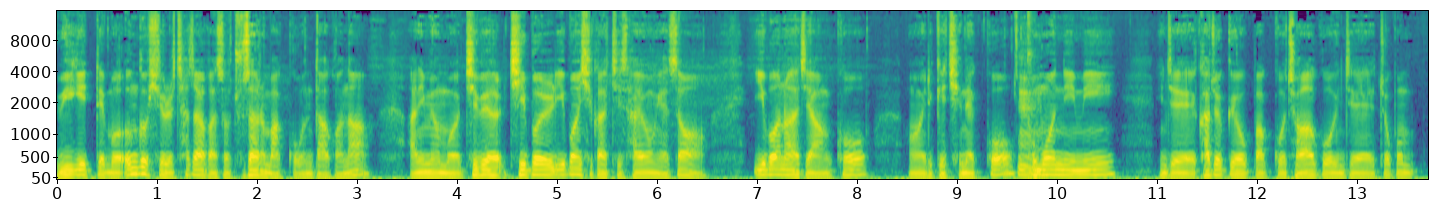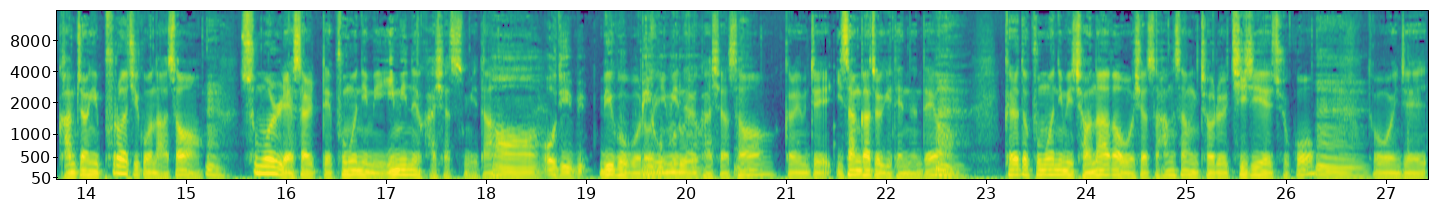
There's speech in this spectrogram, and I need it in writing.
위기 때 뭐 응급실을 찾아가서 주사를 맞고 온다거나 아니면 뭐 집을, 집을 입원실 같이 사용해서 입원하지 않고 어, 이렇게 지냈고 네. 부모님이 이제 가족 교육 받고 저하고 이제 조금 감정이 풀어지고 나서 음. 24살 때 부모님이 이민을 가셨습니다. 어, 어디 미, 국으로 이민을 가셔서 음. 그럼 이제 이산 가족이 됐는데요. 음. 그래도 부모님이 전화가 오셔서 항상 저를 지지해 주고 음. 또 이제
